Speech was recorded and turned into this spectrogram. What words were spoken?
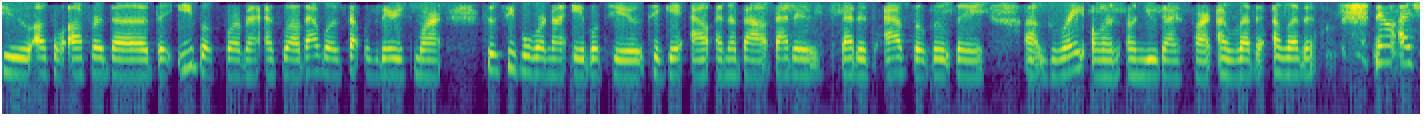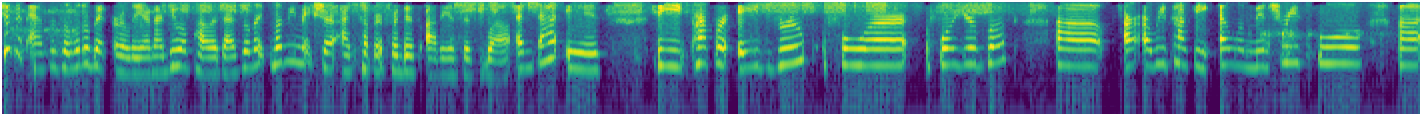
to also offer the the ebook format as well. That was that was very smart, since people were not able to to get out and about. That is that is absolutely uh, great on on you guys' part. I love it. I love it. Now, I should have asked this a little bit earlier, and I do apologize. But let, let me make sure I cover it for this audience as well, and that is the proper age group for for your book. Uh, are, are we talking elementary school uh,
